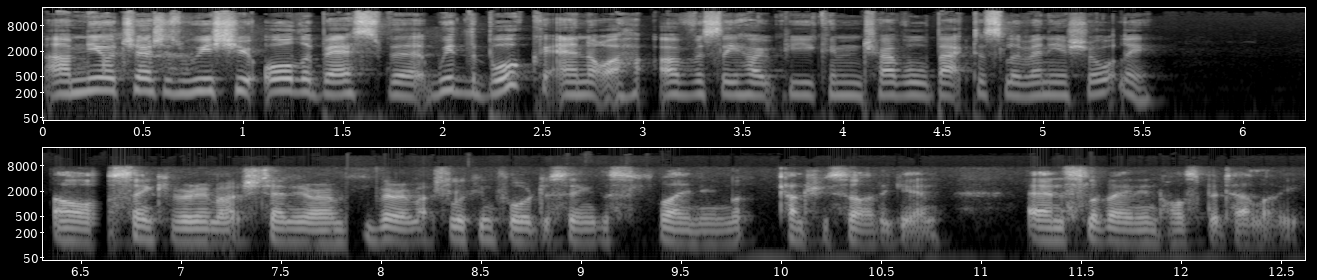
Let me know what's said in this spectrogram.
Um, Neil Churches wish you all the best with the book, and obviously hope you can travel back to Slovenia shortly. Oh, thank you very much, Tanya. I'm very much looking forward to seeing the Slovenian countryside again and Slovenian hospitality.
